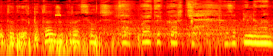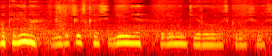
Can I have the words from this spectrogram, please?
Эта дверка также красилась. Так, по этой карте запиленная боковина. Водительское сиденье ремонтировалось, красилось.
